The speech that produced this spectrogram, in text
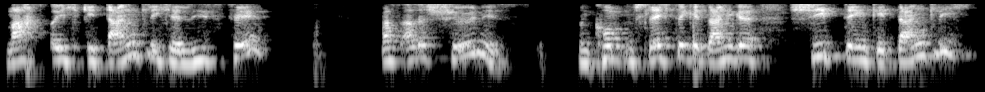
macht euch gedankliche Liste, was alles schön ist. Und kommt ein schlechter Gedanke, schiebt den gedanklich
